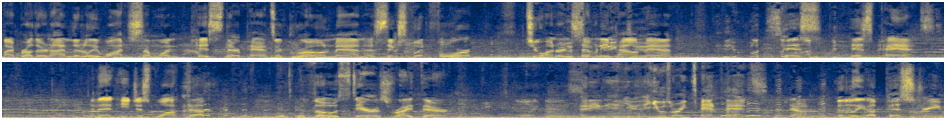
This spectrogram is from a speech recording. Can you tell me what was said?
My brother and I literally watched someone piss their pants. A grown man, a six foot four, 270 pound man, piss his pants. And then he just walked up those stairs right there. And he, and you- he was wearing tan pants. Yeah, literally a piss stream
